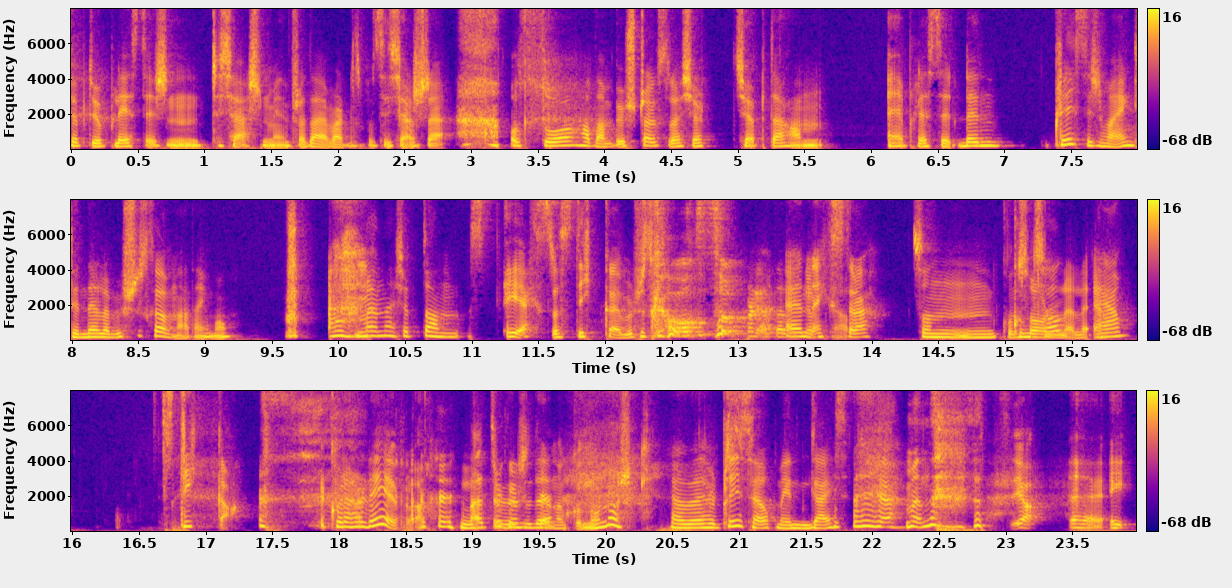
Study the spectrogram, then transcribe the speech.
kjøpte jo PlayStation til kjæresten min, fra da jeg var verdens beste kjæreste. Og så hadde han bursdag, så da kjøpt, kjøpte han eh, PlayStation. Den PlayStation var egentlig en del av bursdagsgaven jeg tenker meg om. Men jeg kjøpte han ei ekstra stikker i bursdagsgave også. En ekstra? Sånn konsoll, eller ja. Stikka. Hvor har det fra? Jeg tror kanskje det er noe nordnorsk. Ja, det hørtes Please help me, guys. Men ja, jeg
